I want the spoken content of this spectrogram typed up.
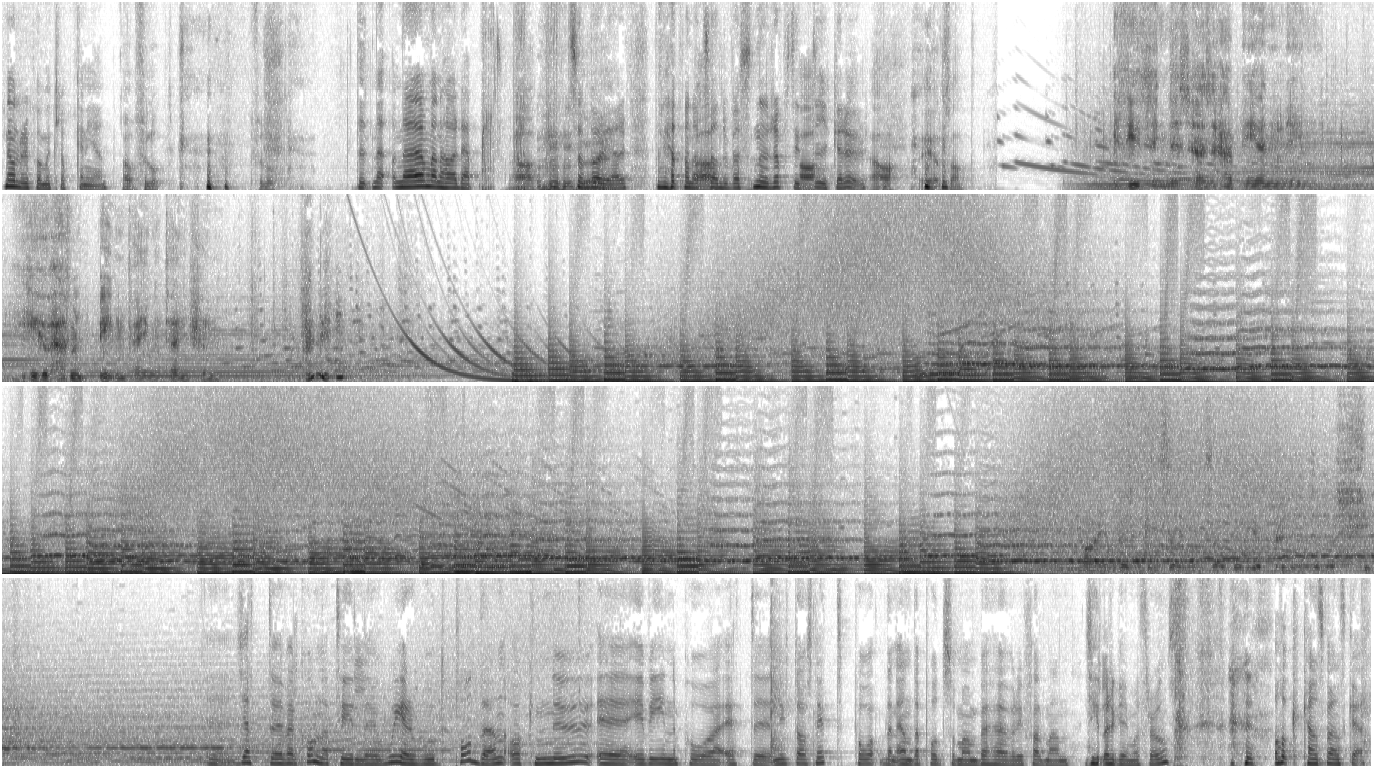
Nu håller du på med klockan igen. Ja, förlåt. förlåt. Det, när, när man hör det här Ja, som börjar, då vet man att Ja. Sandra börjar snurra på sitt Ja. dykarur. ja, det är helt sant. If you think this has a happy ending, you haven't been paying attention. Till Weirwood-podden och nu eh, är vi inne på ett eh, nytt avsnitt på den enda podd som man behöver ifall man gillar Game of Thrones och kan svenska.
